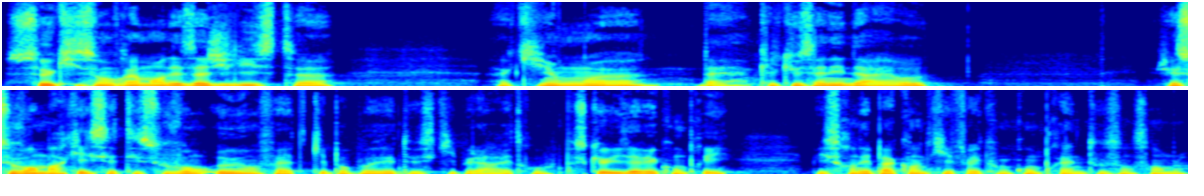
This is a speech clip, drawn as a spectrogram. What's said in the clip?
Ceux qui sont vraiment des agilistes euh, qui ont euh, quelques années derrière eux, j'ai souvent remarqué que c'était souvent eux en fait qui proposaient de skipper la rétro. Parce qu'eux, ils avaient compris, mais ils se rendaient pas compte qu'il fallait qu'on comprenne tous ensemble.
